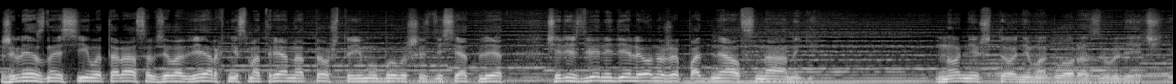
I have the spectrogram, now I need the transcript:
Железная сила Тараса взяла верх, несмотря на то, что ему было 60 лет. Через две недели он уже поднялся на ноги. Но ничто не могло развлечь его.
